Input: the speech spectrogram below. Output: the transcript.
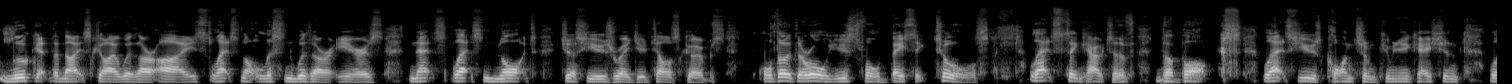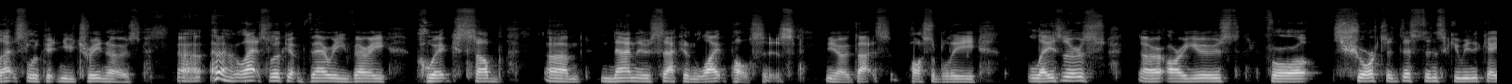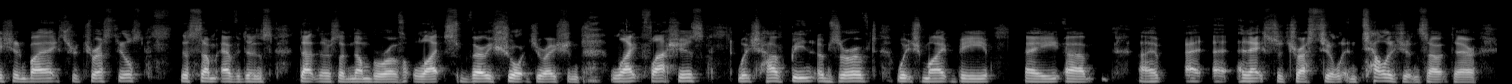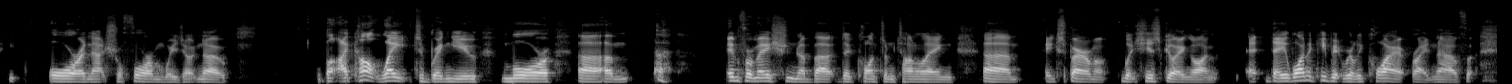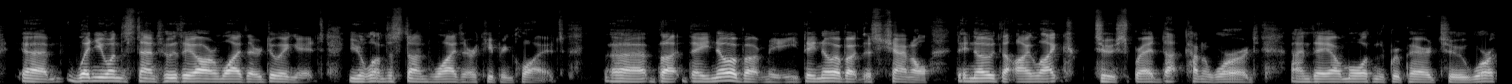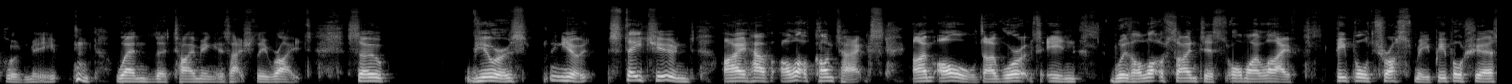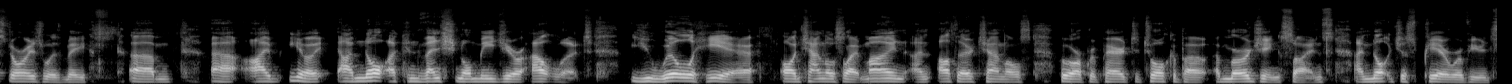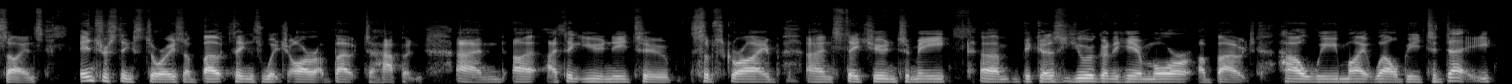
look at the night sky with our eyes. Let's not listen with our ears. Let's, let's not just use radio telescopes although they're all useful basic tools, let's think out of the box. Let's use quantum communication. Let's look at neutrinos. Uh, let's look at very, very quick sub um, nanosecond light pulses. You know, that's possibly lasers uh, are used for shorter distance communication by extraterrestrials. There's some evidence that there's a number of lights, very short duration light flashes, which have been observed, which might be a, uh, a, a, an extraterrestrial intelligence out there or a natural form, we don't know. But I can't wait to bring you more um, information about the quantum tunneling um, experiment, which is going on Eh, they want to keep it really quiet right now. Um, when you understand who they are and why they're doing it, you'll understand why they're keeping quiet. Uh, but they know about me. They know about this channel. They know that I like to spread that kind of word, and they are more than prepared to work with me when the timing is actually right. So viewers, you know, stay tuned. I have a lot of contacts. I'm old. I've worked in with a lot of scientists all my life. People trust me. People share stories with me. Um, uh, I, you know, I'm not a conventional media outlet. You will hear on channels like mine and other channels who are prepared to talk about emerging science and not just peer-reviewed science interesting stories about things which are about to happen. And uh, I think you need to subscribe and stay tuned to me um, because you are going to hear more about how we might well be today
